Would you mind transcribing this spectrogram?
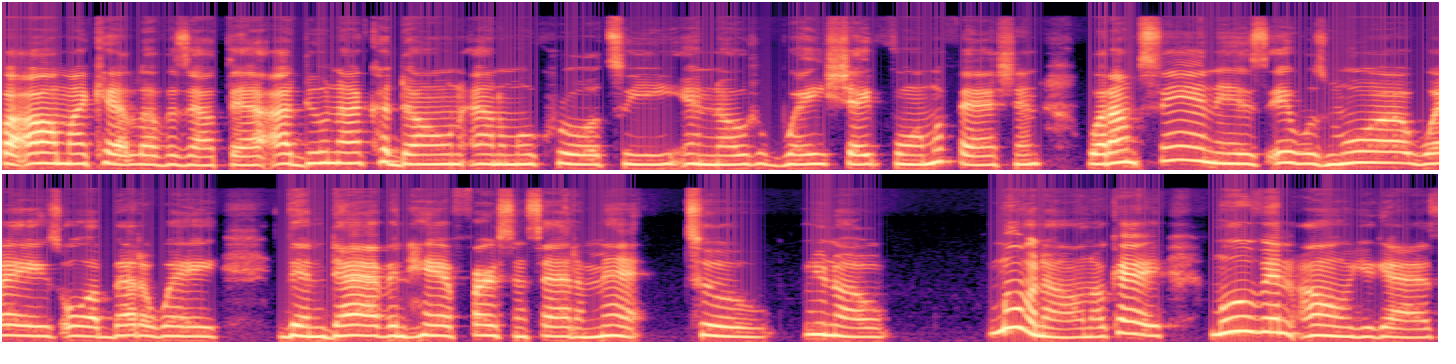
for all my cat lovers out there. I do not condone animal cruelty in no way, shape, form, or fashion. What I'm saying is it was more ways or a better way than diving head first inside a mat to, you know, moving on, okay? Moving on, you guys.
